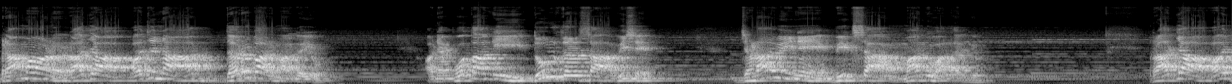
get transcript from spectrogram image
બ્રાહ્મણ રાજા અજના દરબારમાં ગયો અને પોતાની દુર્દશા વિશે જણાવીને ભિક્ષા માંગવા લાગ્યો. રાજા અજ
